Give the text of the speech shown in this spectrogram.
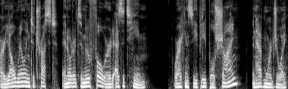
Are y'all willing to trust in order to move forward as a team where I can see people shine and have more joy?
